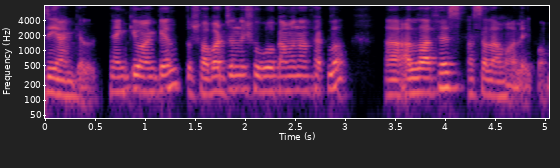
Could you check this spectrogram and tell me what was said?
জি আঙ্কেল থ্যাংক ইউ আঙ্কেল তো সবার জন্য শুভকামনা থাকল। আল্লাহ হাফেজ। আসসালামু আলাইকুম।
